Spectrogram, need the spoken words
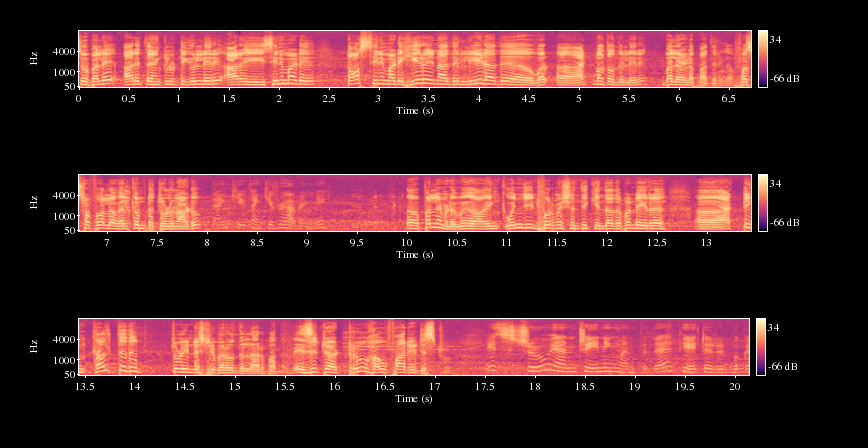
ಸೊ, ಬಲೆ ಆ ರೀತಿ ಎಂಕ್ಲುಟ್ಟಿಗೆ ಉಳ್ಳೇರಿ ಆರೆ ಈ ಸಿನಿಮಾಡ್, ಟಾಸ್ ಸಿನಿಮಾಡ್ ಹೀರೋಯಿನ್ ಆದ, ಲೀಡ್ ಆದ, ವರ್ ಆ್ಯಕ್ಟ್ ಮಲ್ತೊಂದುಲ್ಲೇರಿ ಬಲೆ ಎರಡ ಪಾತ್ರಿಗ first of all welcome to Tulunadu. Thank you thank you for having me. ಪಲ್ಲೆ ಮೇಡಮ್ ಇಂಕ್ ಒಂಜಿ ಇನ್ಫಾರ್ಮೇಷನ್ ತಿಕ್ಕಿಂದ ಅದ ಪಂಡ ಇರ ಆ್ಯಕ್ಟಿಂಗ್ ಕಲ್ತದ ತುಳು ಇಂಡಸ್ಟ್ರಿ ಬರೋದಿಲ್ಲ ಅರ್ಪ is it true how for it is true it's true and training ಮಂತದೆ ಥಿಯೇಟರ್ ಬೊಕ್ಕ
